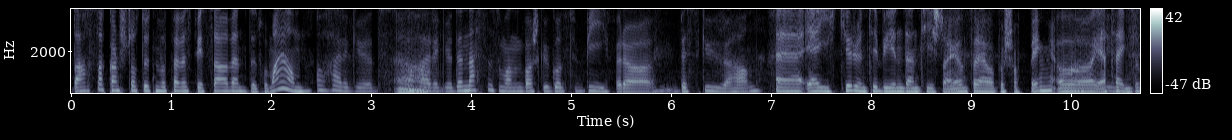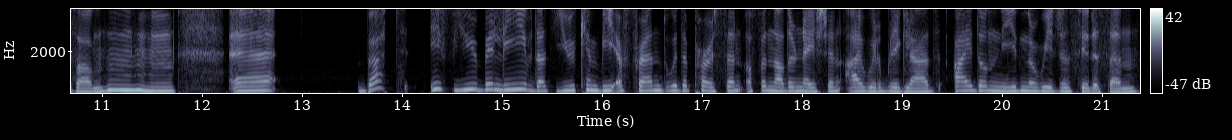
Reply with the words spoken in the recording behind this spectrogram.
Da har stakkaren stått utenfor PVs Pizza og ventet på meg, han. Å, herregud. Ja. herregud. Det er nesten som han bare skulle gått forbi for å beskue han. Eh, jeg gikk jo rundt i byen den tirsdagen for jeg var på shopping, og oh, jeg tenkte sånn hm, hm, hm. Eh, But if you believe that you can be a friend with a person of another nation, I will be glad. I don't need Norwegian citizen.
